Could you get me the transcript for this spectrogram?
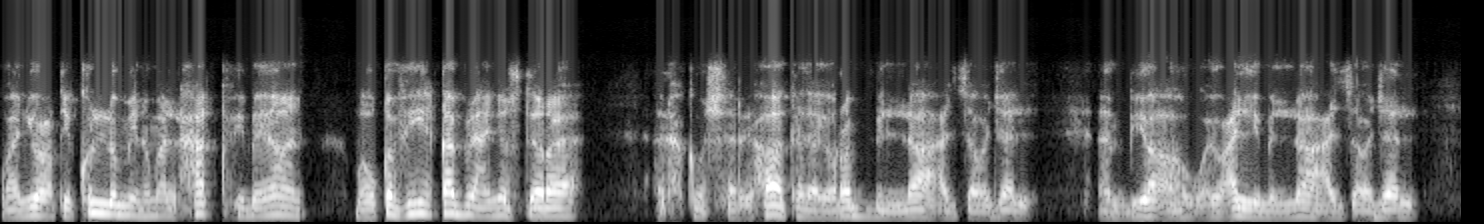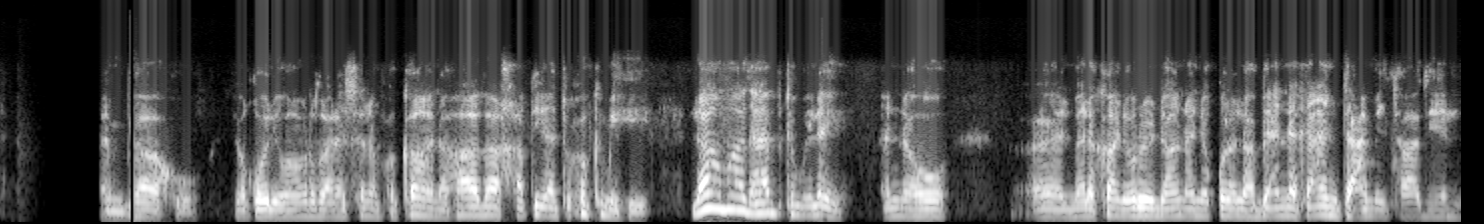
وأن يعطي كل منهما الحق في بيان موقفه قبل أن يصدر الحكم الشرعي. هكذا يربي الله عز وجل أنبياءه ويعلم الله عز وجل أنبياءه. يقول الإمام رضي عليه السلام فكان هذا خطيئة حكمه. لا ما ذهبتم إليه أنه الملكان يريدان أن يقول له بأنك أنت عملت هذه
